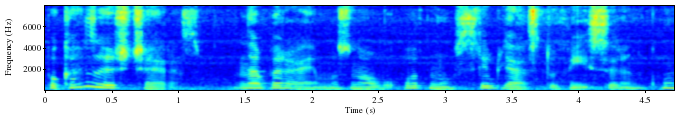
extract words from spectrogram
Показую ще раз. Набираємо знову одну сріблясту бісеринку,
